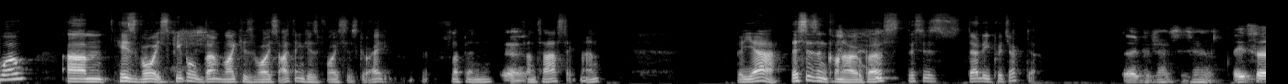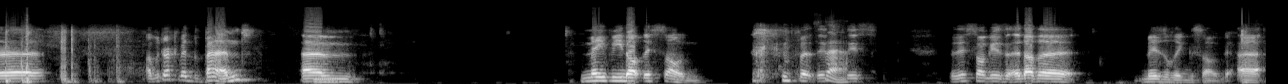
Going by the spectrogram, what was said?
Wowo. Um, his voice. People don't like his voice. I think his voice is great. Flipping Yeah. fantastic, man. But yeah, this isn't Conor Oberst. This is Daddy Projector. The projectors, yeah. It's uh, I would recommend the band. Um, maybe not this song, but this Fair. this this song is another middling song. Uh,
